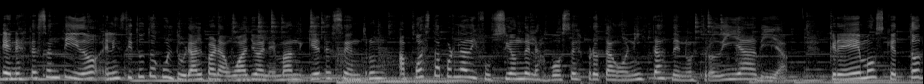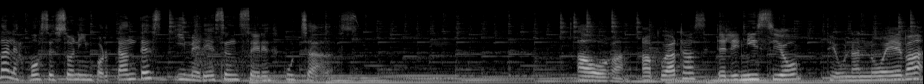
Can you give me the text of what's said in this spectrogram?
En este sentido, el Instituto Cultural Paraguayo Alemán Goethe Centrum apuesta por la difusión de las voces protagonistas de nuestro día a día. Creemos que todas las voces son importantes y merecen ser escuchadas. Ahora, a puertas del inicio de una nueva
